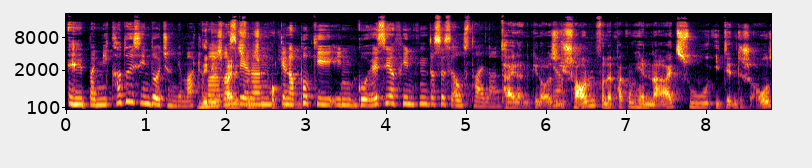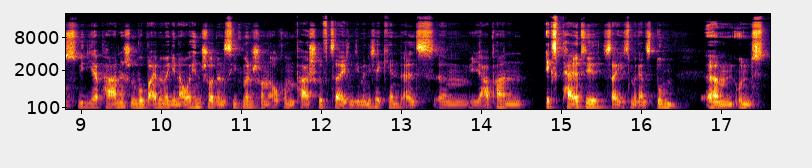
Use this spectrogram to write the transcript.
Äh, bei Mikado ist in Deutschland gemacht, Nee, aber was wir dann, Pocky. genau, Pocky in Goesia finden, das ist aus Thailand. Thailand, genau. Also Ja. die schauen von der Packung her nahezu identisch aus wie die japanischen, wobei, wenn man genauer hinschaut, dann sieht man schon auch ein paar Schriftzeichen, die man nicht erkennt als ähm, Japan-Experte, sage ich jetzt mal ganz dumm. Ähm, und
